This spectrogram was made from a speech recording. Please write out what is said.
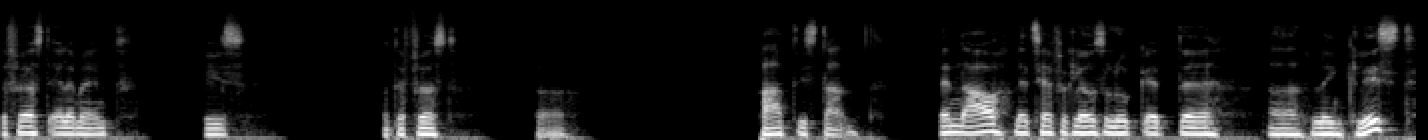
the first element is the first uh, part is done. Then now let's have a closer look at the uh, link list.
